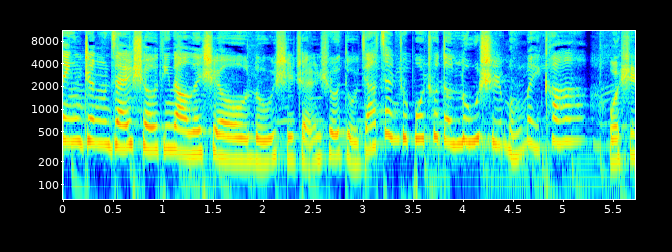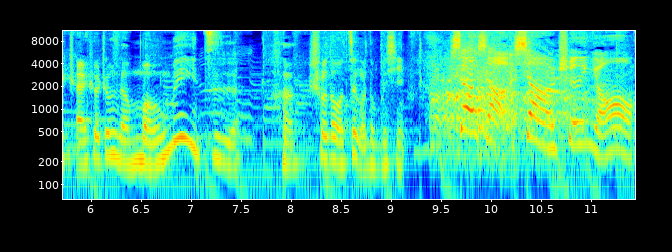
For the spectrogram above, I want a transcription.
您正在收听到的是由炉石传说独家赞助播出的炉石萌妹咖，我是传说中的萌妹子，哼，说的我自个儿都不信。夏夏夏春瑶，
